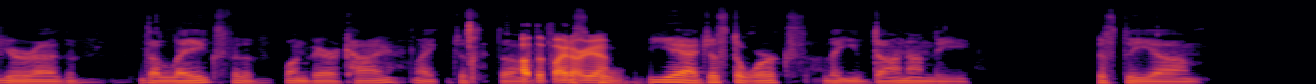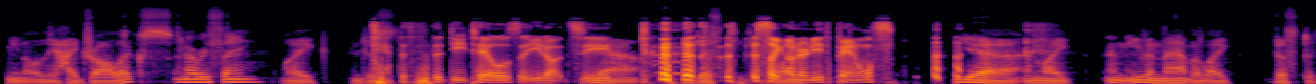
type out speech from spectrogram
your uh the the legs for the one Ver.Ka, like just Oh, uh the just yeah. the yeah, just the works that you've done on the just the um you know the hydraulics and everything, like and just the, the details that you don't see, yeah, just just like like underneath panels. Yeah, and like and even that, but like just the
